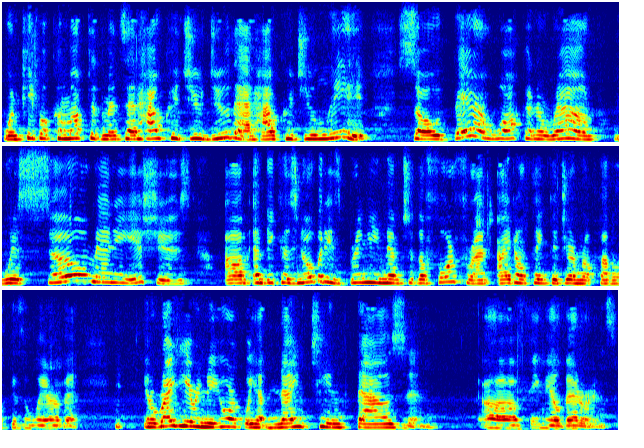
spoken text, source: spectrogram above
when people come up to them and said how could you do that? How could you leave? So they're walking around with so many issues Um, and because nobody's bringing them to the forefront, I don't think the general public is aware of it. You know, right here in New York, we have 19,000 uh, female veterans.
